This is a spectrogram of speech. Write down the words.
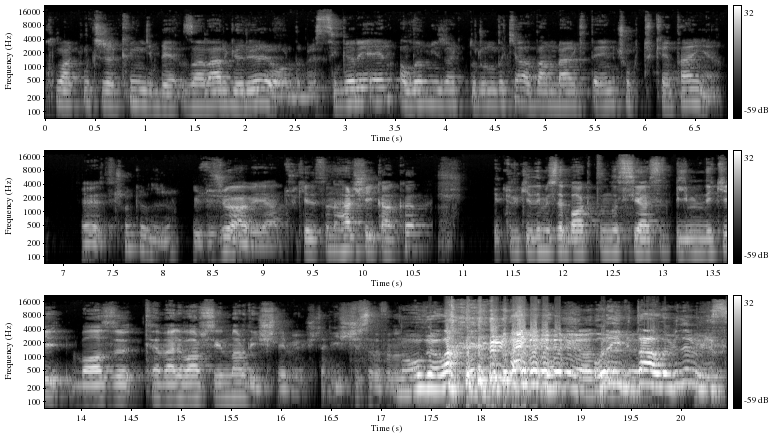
kulaklık jakın gibi zarar görüyor ya orada böyle. Sigarayı en alamayacak durumdaki adam belki de en çok tüketen ya. evet. Çok üzücü. Üzücü abi yani. Türkiye'de sana her şey kanka. E, Türkiye'de mesela baktığında siyaset bilimindeki bazı temel varsayımlar da işlemiyor işte. Yani işçi sınıfının. Ne oluyor lan? Orayı bir daha alabilir miyiz?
